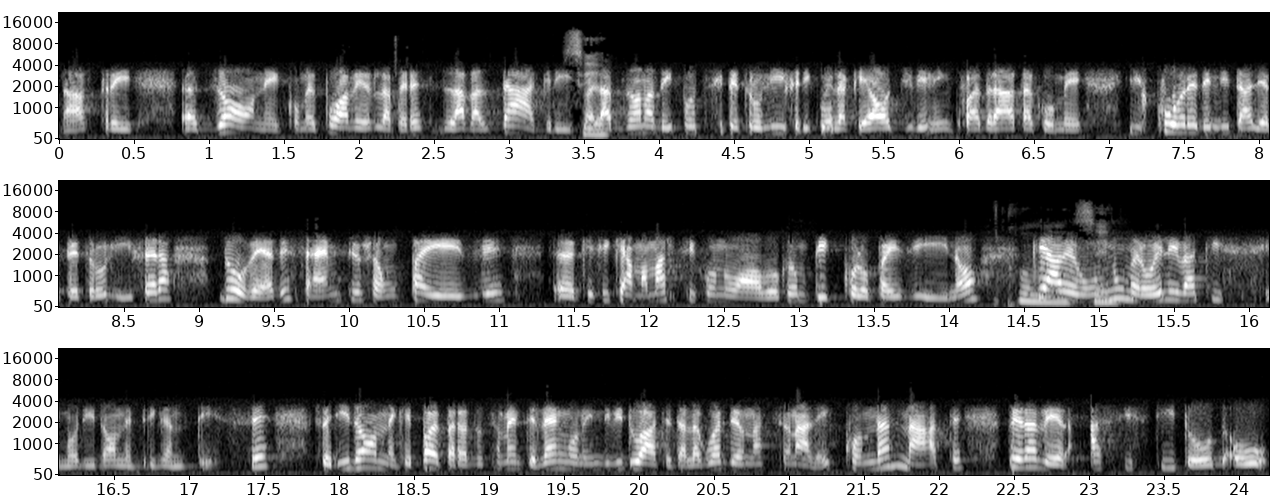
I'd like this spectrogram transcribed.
altre zone, come può averla per es- la Valdagri, Sì. la zona dei pozzi petroliferi, quella che oggi viene inquadrata come il cuore dell'Italia petrolifera, dove ad esempio c'è un paese eh, che si chiama Marsico Nuovo, che è un piccolo paesino Come, che aveva sì. un numero elevatissimo di donne brigantesse, cioè di donne che poi paradossalmente vengono individuate dalla Guardia Nazionale e condannate per aver assistito o, o,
